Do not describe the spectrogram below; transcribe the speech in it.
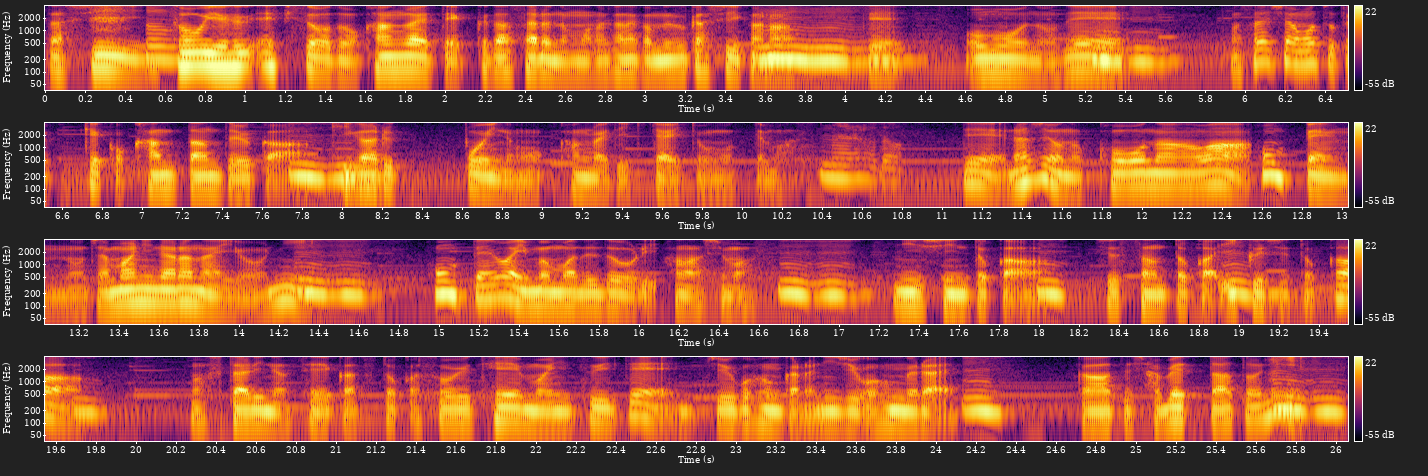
だし、うん。そういうエピソードを考えてくださるのもなかなか難しいかなって思うので、うんまあ、最初はもうちょっと結構簡単というか、うんうん。気軽っぽいのを考えていきたいと思ってます。うん。なるほどでラジオのコーナーは本編の邪魔にならないように、うんうん。本編は今まで通り話します。うんうん。妊娠とか、うん。出産とか育児とか、うん。まあ、2人の生活とかそういうテーマについて15分から25分ぐらいうん。ガーって喋った後に、まうん。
